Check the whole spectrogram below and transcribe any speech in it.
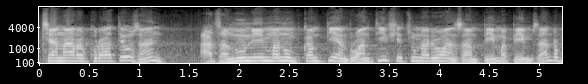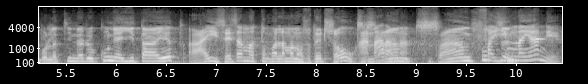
Tsy anarako rahateo zany! Ajanony manomboka amin'ity androany ity fiantsoanareo an'izany bem bem zany raha mbola tianareo ko ny ahita ahy eto! Hay izay zany mahatonga an'la manao an'izao toetra izao! Tsy Anarana! zany, tsy zany Fa fotsiny! inona ihany e!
